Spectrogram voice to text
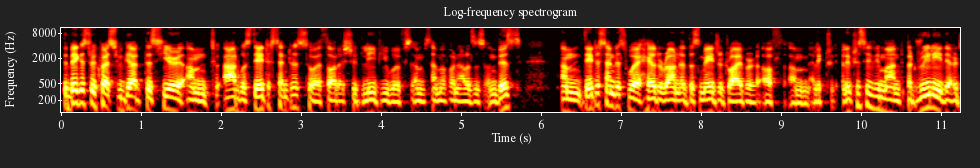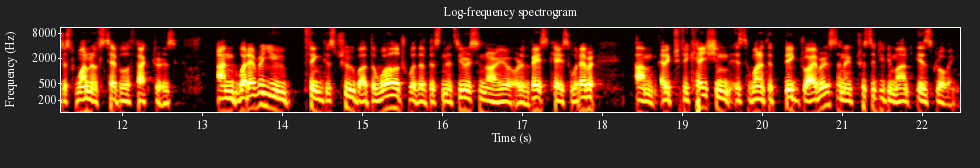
The biggest request we got this year um, to add was data centers, so I thought I should leave you with some, some of our analysis on this. Um, data centers were held around as this major driver of um, electri electricity demand, but really they're just one of several factors. And whatever you think is true about the world, whether this net zero scenario or the base case or whatever, um, electrification is one of the big drivers and electricity demand is growing.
